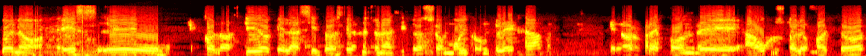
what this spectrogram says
Bueno, es, es conocido que la situación es una situación muy compleja, que no responde a un solo factor.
